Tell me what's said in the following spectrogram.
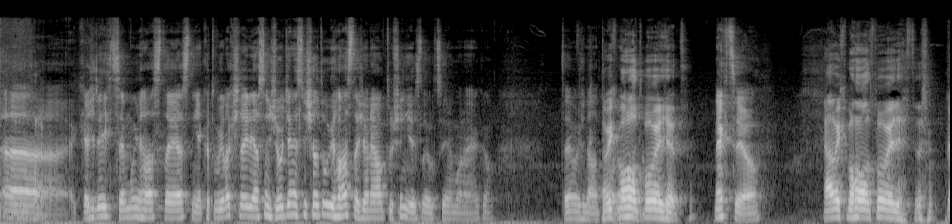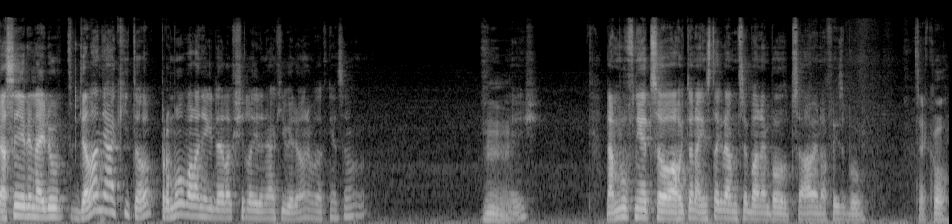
Uh, každý chce můj hlas, to je jasný. Jako tvůj Lady, já jsem v životě neslyšel tvůj hlas, takže nemám tušení, jestli ho chci nebo ne. Jako. To je možná to. Já bych ono. mohl odpovědět. Nechci, jo. Já bych mohl odpovědět. Já si někdy najdu, dělá nějaký to, promlouvala někde Lucky Lady nějaký video nebo tak něco, Hmm. víš? Namluv něco a hoď to na Instagram třeba, nebo co já vím, na Facebook. Jako,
